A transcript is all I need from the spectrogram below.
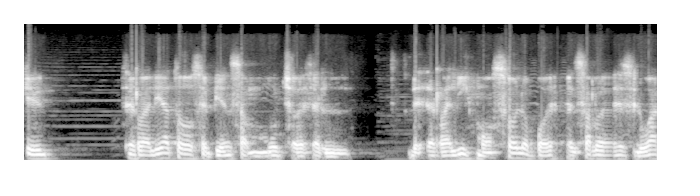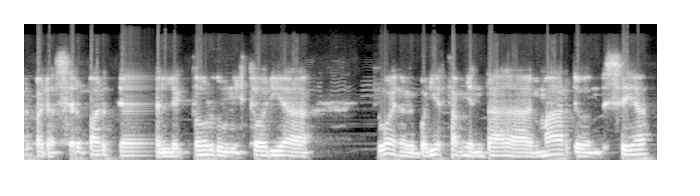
que en realidad todo se piensa mucho desde el, desde realismo, solo podés pensarlo desde ese lugar para ser parte del lector de una historia que, bueno, que podría estar ambientada en Marte o donde sea,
